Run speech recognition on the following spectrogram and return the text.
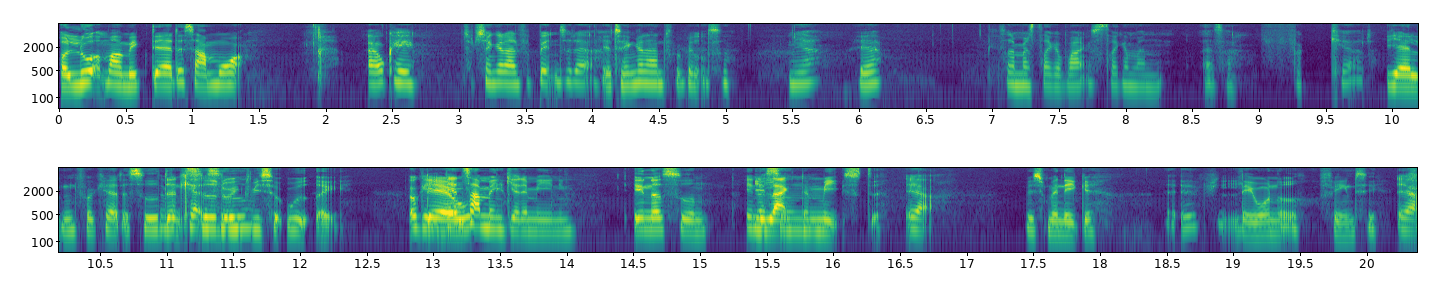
Og lur mig om ikke det er det samme ord. Ja, okay. Så du tænker, der er en forbindelse der? Jeg tænker, der er en forbindelse. Ja. Ja. Så når man strikker vrang, så strikker man altså forkert. Ja, den forkerte side. Den Den, forkerte side, du side. ikke viser ud af. Okay, Det den sammenhæng giver det mening. Indersiden i langt Indersiden. det meste. Ja. hvis man ikke øh, laver noget fancy. Ja.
